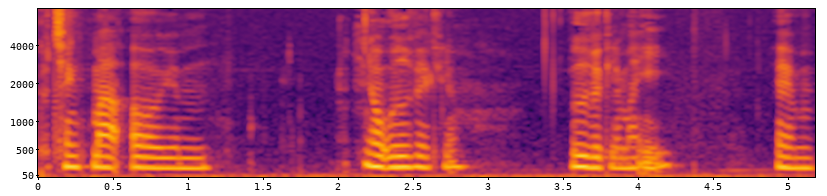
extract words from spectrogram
kunne tænke mig at, øhm, at udvikle, udvikle mig i. Øhm,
